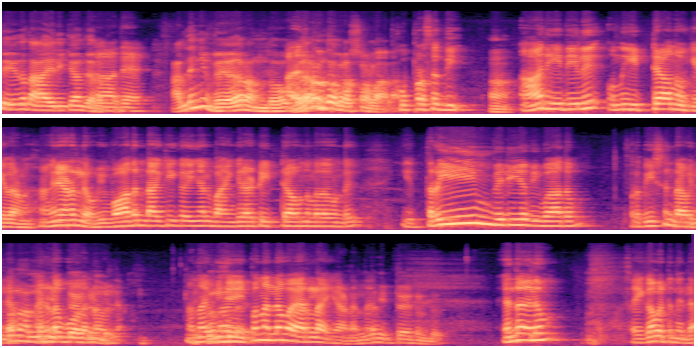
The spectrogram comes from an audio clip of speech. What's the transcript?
ചെയ്തതായിരിക്കാം ചിലപ്പോൾ. അല്ലെങ്കിൽ വേറെന്തോ വേറെന്തോ പ്രശ്നമുള്ള കുപ്രസിദ്ധി. ആ. രീതിയിൽ ഒന്ന് ഹിറ്റാവാൻ നോക്കിയതാണ്. അങ്ങനെയാണല്ലോ വിവാദം ഉണ്ടാക്കി കഴിഞ്ഞാൽ ഭയങ്കരമായിട്ട് ഹിറ്റാവും എന്നുള്ളത് കൊണ്ട് ഇത്രയും വലിയ വിവാദം പ്രതീക്ഷ ഉണ്ടാവില്ല നല്ല ബോധം ഉണ്ടാവില്ല. നന്നായി വിജയ് ഇപ്പം നല്ല വൈറലായി ആണ് നല്ല ഹിറ്റ് ആയിട്ടുണ്ട് എന്തായാലും സഹിക്കാൻ പറ്റുന്നില്ല.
